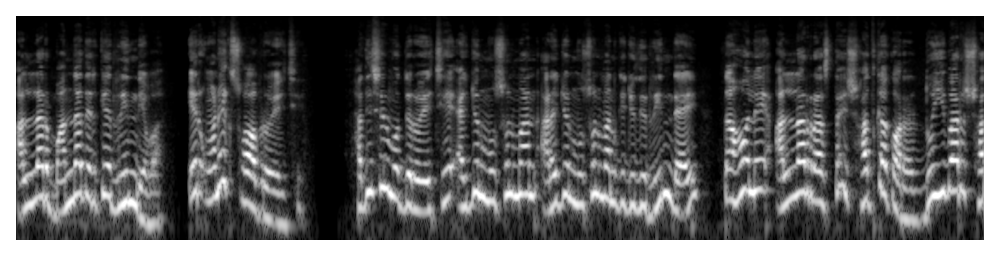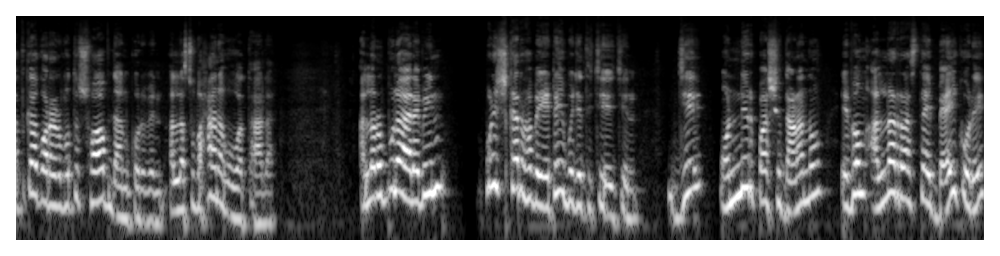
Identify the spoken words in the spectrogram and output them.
আল্লাহর বান্দাদেরকে ঋণ দেওয়া। এর অনেক সব রয়েছে। হাদিসের মধ্যে রয়েছে, একজন মুসলমান আরেকজন মুসলমানকে যদি ঋণ দেয়, তাহলে আল্লাহর রাস্তায় সদকা করার, দুইবার সদকা করার মতো সব দান করবেন আল্লাহ সুবাহান তাআলা। আল্লাহ রব্বুল্লাহ আলমিন পরিষ্কারভাবে এটাই বোঝাতে চেয়েছেন যে অন্যের পাশে দাঁড়ানো এবং আল্লাহর রাস্তায় ব্যয় করে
